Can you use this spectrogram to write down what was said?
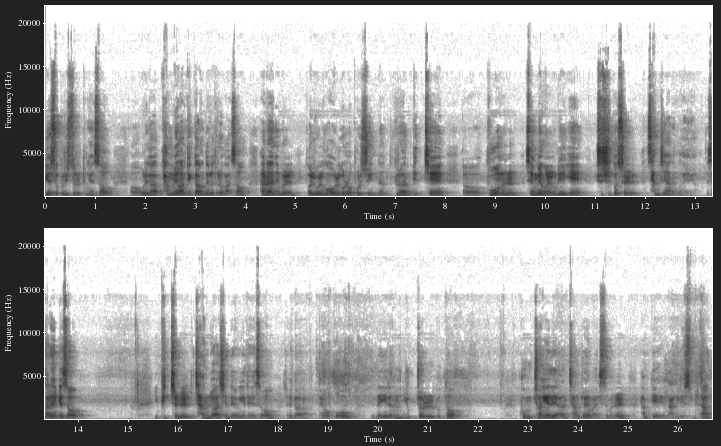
예수 그리스도를 통해서 우리가 광명한 빛 가운데로 들어가서 하나님을 얼굴과 얼굴로 볼 수 있는 그러한 빛의 구원을 생명을 우리에게 주실 것을 상징하는 거예요. 그래서 하나님께서 이 빛을 창조하신 내용에 대해서 저희가 배웠고 내일은 6절부터 궁창에 대한 창조의 말씀을 함께 나누겠습니다.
